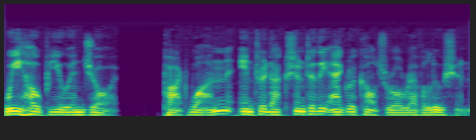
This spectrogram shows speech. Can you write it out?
We hope you enjoy. Part 1 Introduction to the Agricultural Revolution.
